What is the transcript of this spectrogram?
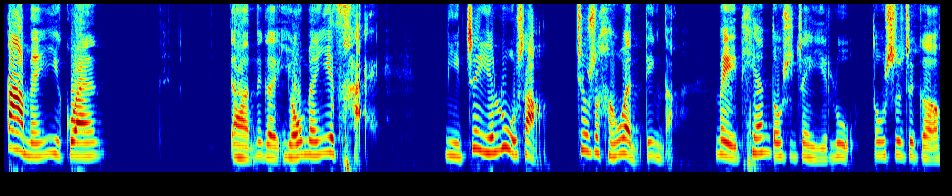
大门一关。呃，那个油门一踩，你这一路上就是很稳定的，每天都是这一路，都是这个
